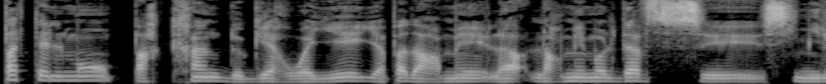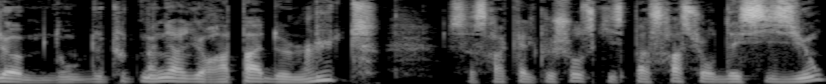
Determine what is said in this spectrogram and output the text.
pas tellement par crainte de guerroyer, il n'y a pas d'armée. L'armée moldave, c'est 6000 hommes, donc de toute manière, il n'y aura pas de lutte, ce sera quelque chose qui se passera sur décision,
